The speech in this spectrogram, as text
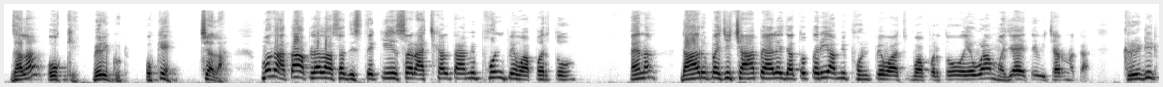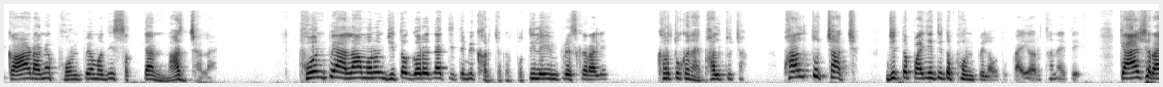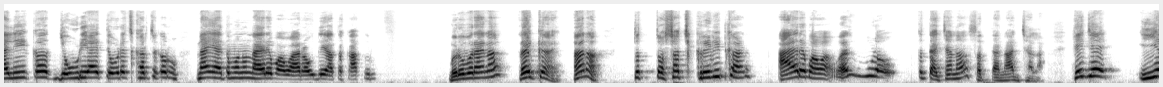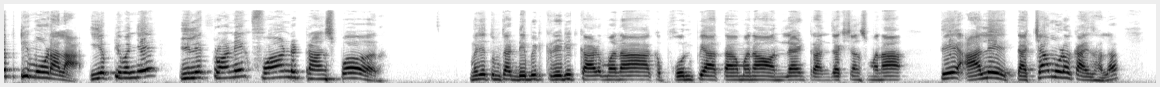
झाला okay very good okay चला मग आता आपल्याला असं दिसते की सर आजकाल तर आम्ही फोन पे वापरतो है ना दहा रुपयाची चहा प्यायला जातो तरी आम्ही फोन पे वापरतो. एवढा मजा येते विचारू नका. क्रेडिट कार्ड आणि फोन पे मध्ये सत्यानाश झालाय. फोन पे आला म्हणून जिथं गरज नाही तिथे बी खर्च करतो. तिला इम्प्रेस कराले. करतो का नाही? फालतूच्या. फालतूच्याच. जिथं पाहिजे तिथं फोन पे लावतो. काही अर्थ नाही ते. कॅश राहिली का जेवढी आहे तेवढेच खर्च करू. नाही आहे तर म्हणून नाही रे बाबा राहू दे आता का करू? बरोबर आहे ना? राईट का नाही? हा ना? तर तसाच क्रेडिट कार्ड. आहे रे बाबा बुडव. तर त्याच्यानं सत्यानाश झाला. हे जे ईएफटी मोड आला ईएफटी म्हणजे इलेक्ट्रॉनिक फंड ट्रान्सफर. म्हणजे तुमचा डेबिट क्रेडिट कार्ड म्हणा का फोन पे आता म्हणा ऑनलाईन ट्रान्झॅक्शन म्हणा ते आले. त्याच्यामुळं काय झालं?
